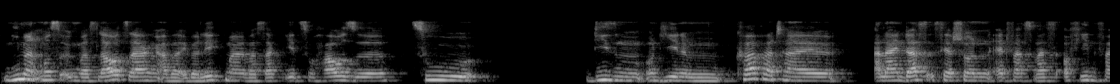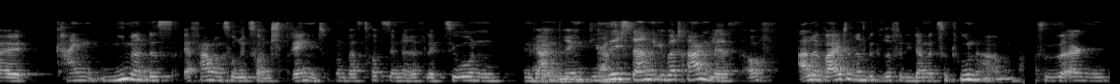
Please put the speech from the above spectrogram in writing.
niemand muss irgendwas laut sagen, aber überlegt mal, was sagt ihr zu Hause zu diesem und jenem Körperteil? Allein das ist ja schon etwas, was auf jeden Fall kein niemandes Erfahrungshorizont sprengt und was trotzdem eine Reflexion in Gang bringt, die sich dann übertragen lässt auf alle weiteren Begriffe, die damit zu tun haben, zu sagen.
